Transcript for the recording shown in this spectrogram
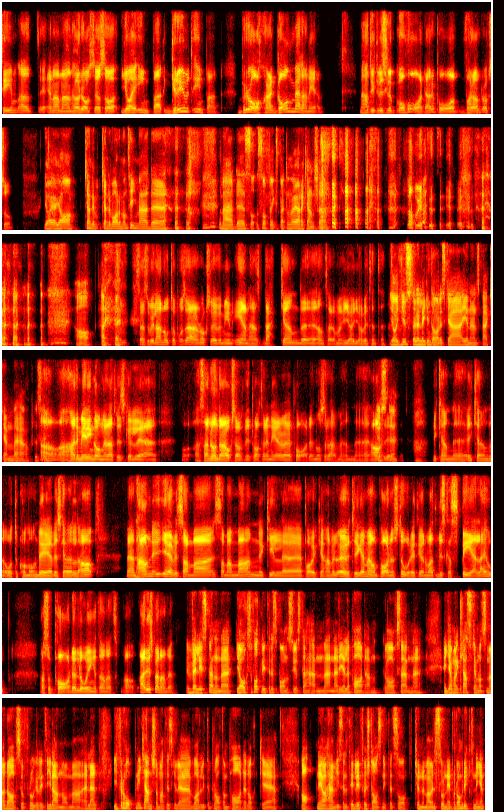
Tim, att en annan hörde av sig och sa, jag är impad, grymt impad. Bra jargong mellan er. Men han tyckte vi skulle gå hårdare på varandra också. Ja, ja, ja. Kan det, kan det vara någonting med, eh, med eh, soffexperten att göra kanske? jag vet inte. Jag vet inte. ja. sen, sen, så vill han nog ta på sig äran också över min enhands-backhand eh, antar jag, men jag, jag, vet inte. Ja, just det, den legendariska enhands-backhand. Ja, Ja, hade mer ingångar att vi skulle Alltså han undrar också att vi pratade ner eh, paden och sådär men eh, ja, vi, kan, eh, vi kan återkomma om det. Vi ska väl, ja. Men han i övrigt samma, samma man, kille, pojke, han vill övertyga mig om padens storhet genom att vi ska spela ihop. Alltså padel då, inget annat. Ja, det är spännande. Väldigt spännande. Jag har också fått lite respons just det här med när det gäller paden. Det var också en, en gammal klasskamrat som hörde av sig och frågade lite grann om, eller i förhoppning kanske om att det skulle vara lite prat om padel och eh, ja, när jag hänvisade till det första avsnittet så kunde man väl slå ner på de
